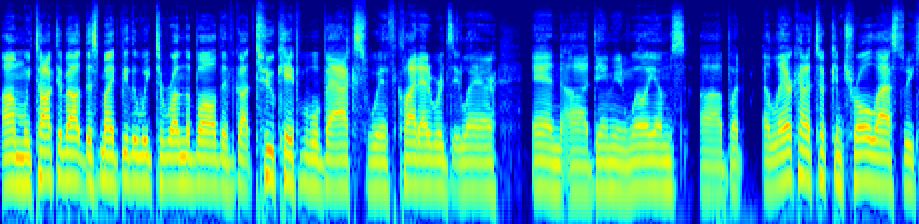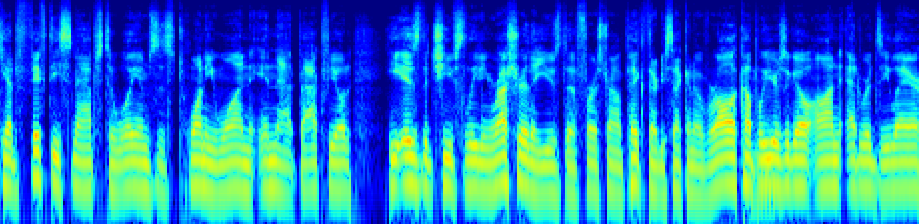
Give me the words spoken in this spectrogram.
Um, we talked about this might be the week to run the ball. They've got two capable backs with Clyde Edwards-Helaire and uh, Damian Williams. Uh, but Helaire kind of took control last week. He had 50 snaps to Williams' 21 in that backfield. He is the Chiefs' leading rusher. They used the first round pick, 32nd overall, a couple Mhm. years ago on Edwards-Helaire.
